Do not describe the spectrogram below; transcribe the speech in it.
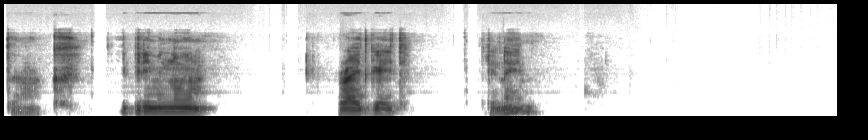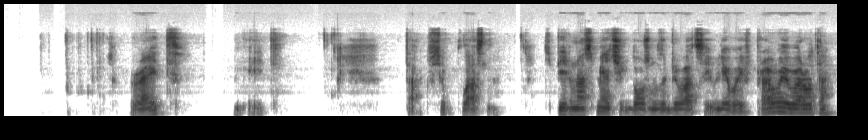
Так. И переименуем right gate rename right gate. Так, все классно. Теперь у нас мячик должен забиваться и в левое, и в правое ворота.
